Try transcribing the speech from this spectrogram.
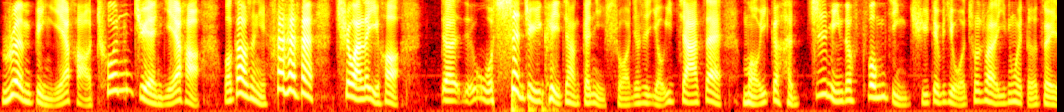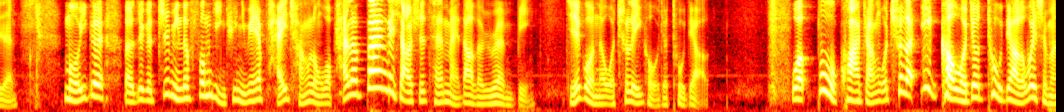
润饼也好，春卷也好，我告诉你，吃完了以后，呃，我甚至于可以这样跟你说，就是有一家在某一个很知名的风景区，对不起，我说出来一定会得罪人。某一个呃，这个知名的风景区里面要排长龙，我排了半个小时才买到的润饼，结果呢，我吃了一口我就吐掉了。我不夸张，我吃了一口我就吐掉了。为什么？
